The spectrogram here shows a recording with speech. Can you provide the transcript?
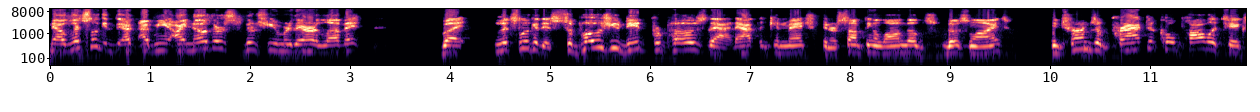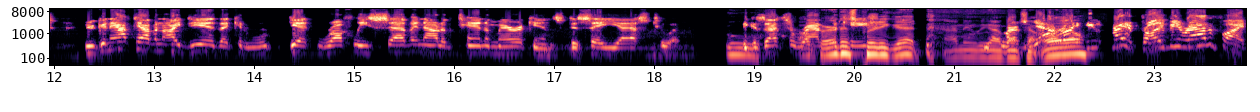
now let's look at that. I mean, I know there's there's humor there. I love it, but let's look at this. Suppose you did propose that at the convention or something along those those lines. In terms of practical politics, you're going to have to have an idea that could r- get roughly seven out of ten Americans to say yes to it, because that's a Alberta's ratification. pretty good. I mean, we got a bunch of yeah, oil right. Right. It'd probably be ratified.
